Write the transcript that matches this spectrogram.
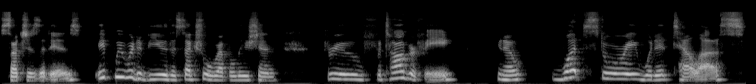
such as it is, if we were to view the sexual revolution through photography, you know, what story would it tell us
